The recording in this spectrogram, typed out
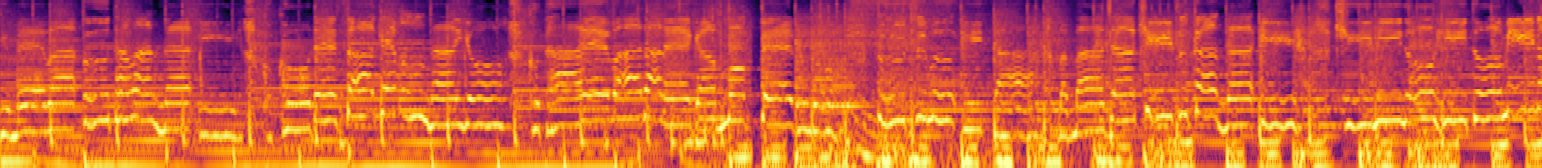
夢は歌わない。ここで叫んだよ。答えは誰が持ってるの？うつむいたままじゃ気づかない。君の瞳の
